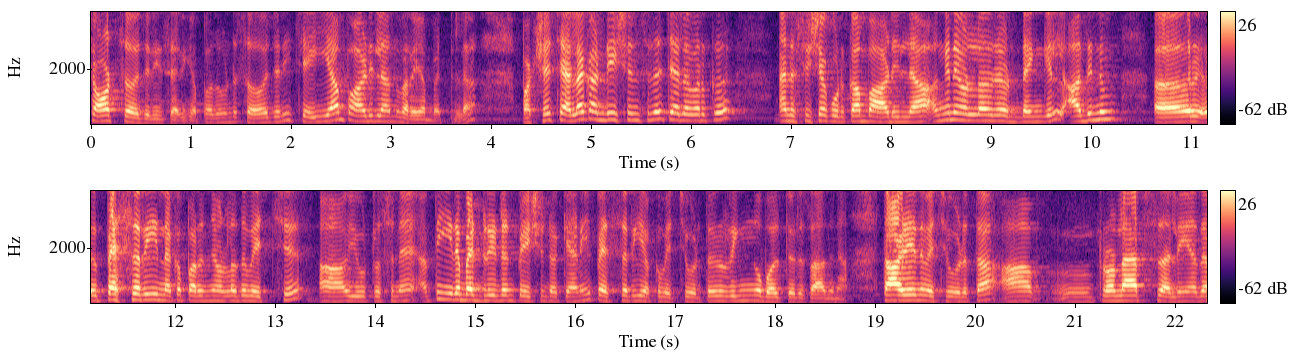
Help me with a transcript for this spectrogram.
ഷോർട്ട് സർജറീസ് ആയിരിക്കും. അപ്പോൾ അതുകൊണ്ട് സർജറി ചെയ്യാൻ പാടില്ല എന്ന് പറയാൻ പറ്റില്ല. പക്ഷേ ചില കണ്ടീഷൻസിൽ ചിലവർക്ക് അനസ്തീഷ്യ കൊടുക്കാൻ പാടില്ല. അങ്ങനെയുള്ളവരുണ്ടെങ്കിൽ അതിനും പെസറി എന്നൊക്കെ പറഞ്ഞുള്ളത് വെച്ച് ആ യൂട്രസിനെ തീരെ ബെഡ് റീഡൻ പേഷ്യന്റ് ഒക്കെ ആണെങ്കിൽ പെസറി ഒക്കെ വെച്ച് കൊടുത്ത ഒരു റിങ് പോലത്തെ ഒരു സാധനം. താഴേന്ന് വെച്ച് കൊടുത്ത ആ പ്രൊലാപ്സ് അല്ലെങ്കിൽ അത്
